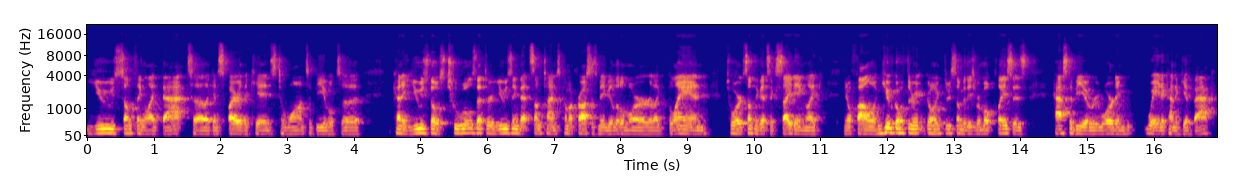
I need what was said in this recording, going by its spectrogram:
use something like that to like inspire the kids to want to be able to kind of use those tools that they're using that sometimes come across as maybe a little more like bland towards something that's exciting like you know following you go through going through some of these remote places has to be a rewarding way to kind of give back.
